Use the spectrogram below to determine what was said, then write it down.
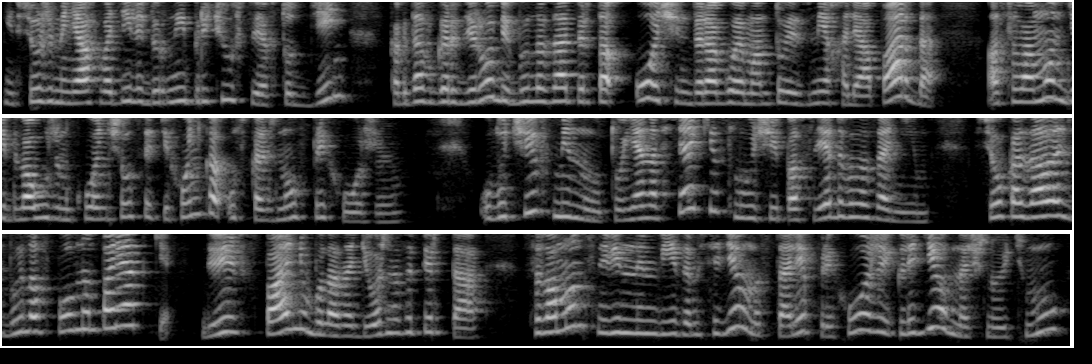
И все же меня охватили дурные предчувствия в тот день, когда в гардеробе было заперто очень дорогое манто из меха леопарда, а Соломон, едва ужин кончился, тихонько ускользнул в прихожую. Улучив минуту, я на всякий случай последовала за ним. Все, казалось, было в полном порядке. Дверь в спальню была надежно заперта. Соломон с невинным видом сидел на столе в прихожей, глядел в ночную тьму,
